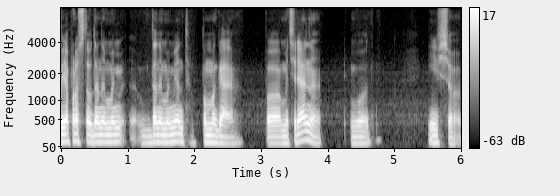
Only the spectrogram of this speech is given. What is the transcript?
я просто в данный, в данный момент помогаю материально, вот, и все.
